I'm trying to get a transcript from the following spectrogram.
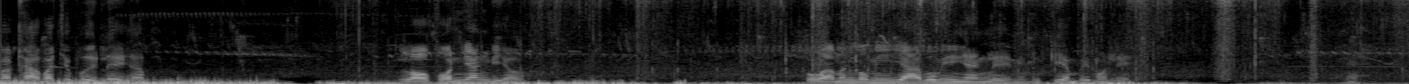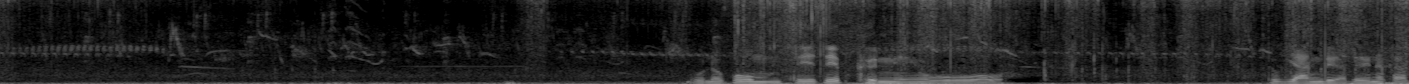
มาขาวัชพืชเลยครับ รอฝนอย่างเดียว เพราะว่ามันบ่มียาบ่มีหยังเลยนี่มันเกรียมไปหมดเลย อุณหภูมิ40ขึ้นนี่โอ้ทุกอย่างเดือดเลยนะครับ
